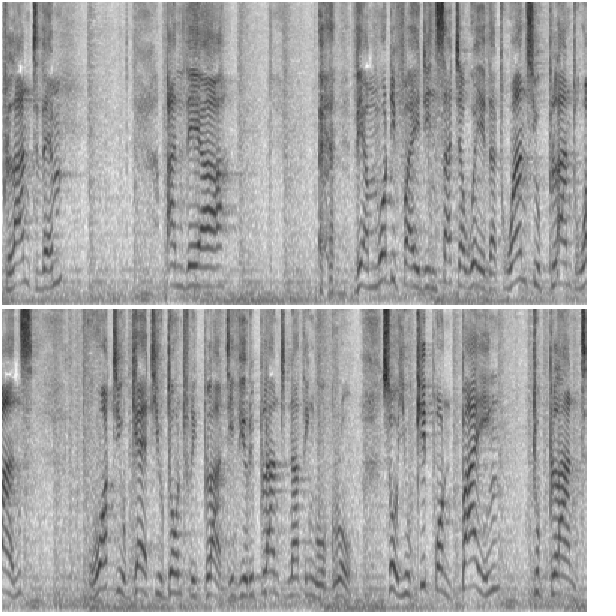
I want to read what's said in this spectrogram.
plant them, and they are they are modified in such a way that once you plant once, what you get you don't replant. If you replant, nothing will grow. So you keep on buying to plant.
